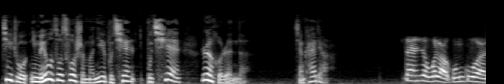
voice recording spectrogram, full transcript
记住，你没有做错什么，你也不欠不欠任何人的，想开点儿。但是我老公给我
